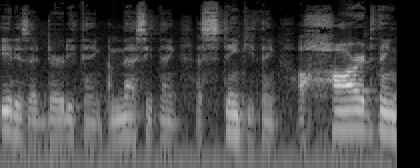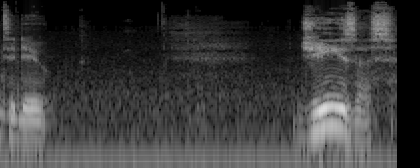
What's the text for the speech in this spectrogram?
It is a dirty thing, a messy thing, a stinky thing, a hard thing to do. Jesus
